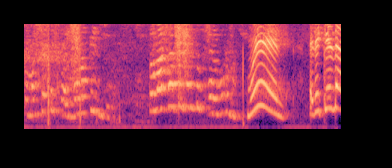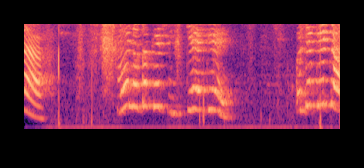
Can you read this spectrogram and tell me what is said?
তোমার সাথে খেলব না কিন্তু। তোমার সাথে কিন্তু খেলব না। মেন এটা কেডা? মুই ওটা কে কে কে? ওটা কেটা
